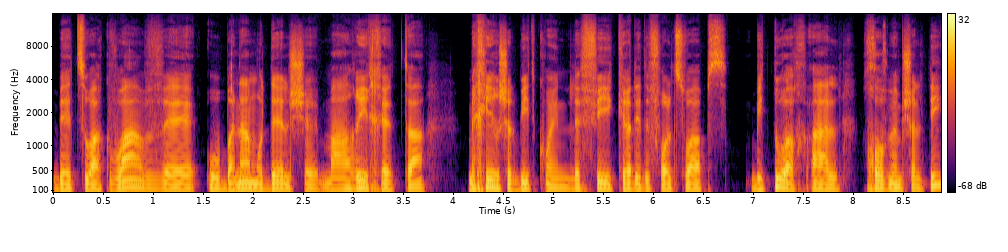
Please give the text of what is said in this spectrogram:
בתשואה קבועה והוא בנה מודל שמעריך את המחיר של ביטקוין לפי credit default swaps ביטוח על חוב ממשלתי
